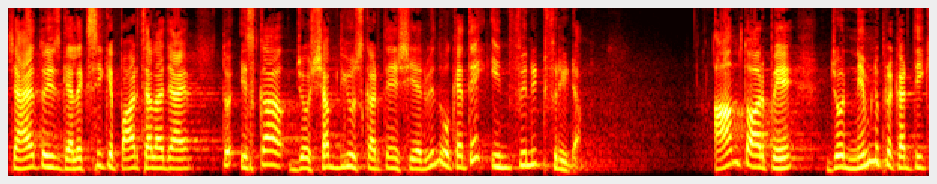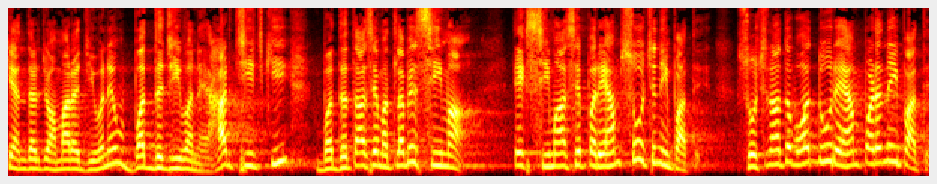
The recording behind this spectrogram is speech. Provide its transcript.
चाहे तो इस गैलेक्सी के पार चला जाए तो इसका जो शब्द यूज़ करते हैं शेयरविंद वो कहते हैं इन्फिनिट फ्रीडम आमतौर पे जो निम्न प्रकृति के अंदर जो हमारा जीवन है, वो बद्ध जीवन है। हर चीज़ की बद्धता से मतलब है सीमा। एक सीमा से परे हम सोच नहीं पाते। सोचना तो बहुत दूर है, हम पढ़ नहीं पाते।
